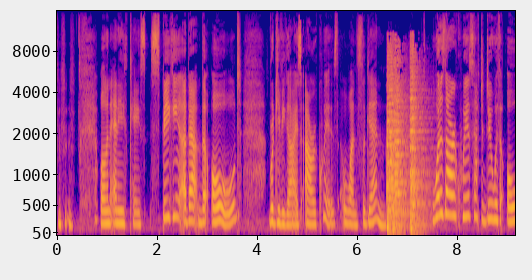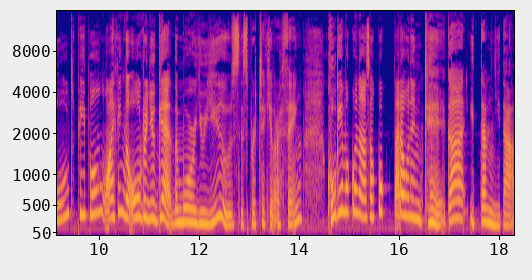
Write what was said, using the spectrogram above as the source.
well, in any case, speaking about the old, we'll give you guys our quiz once again. What does our quiz have to do with old people? Well, I think the older you get, the more you use this particular thing. 고기 먹고 나서 꼭 따라오는 개가 있답니다.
